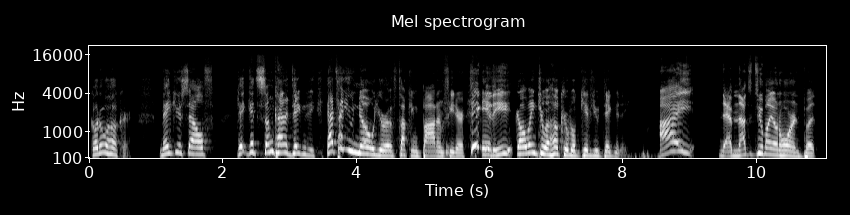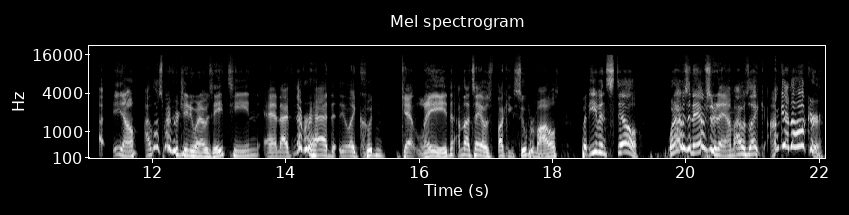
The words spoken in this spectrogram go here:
Go to a hooker. Make yourself get get some kind of dignity. That's how you know you're a fucking bottom feeder. If Dignity. going to a hooker will give you dignity. I am not to toot my own horn, but you know, I lost my virginity when I was 18, and I've never had like couldn't get laid. I'm not saying I was fucking supermodels, but even still, when I was in Amsterdam, I was like, I'm getting a hooker.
